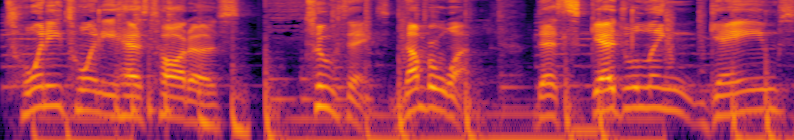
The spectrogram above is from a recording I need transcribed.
2020 has taught us two things. Number one, that scheduling games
